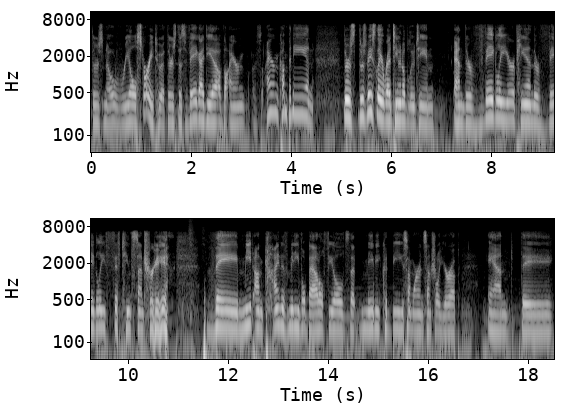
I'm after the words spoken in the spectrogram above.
There's no real story to it. There's this vague idea of the Iron Iron Company, and there's there's basically a red team and a blue team, and they're vaguely European. They're vaguely 15th century. They meet on kind of medieval battlefields that maybe could be somewhere in Central Europe, and they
